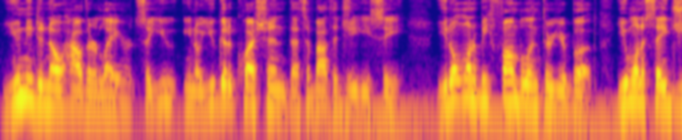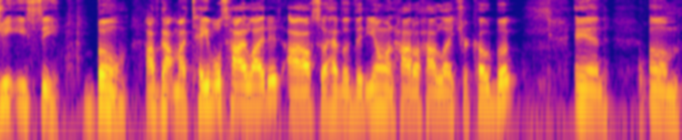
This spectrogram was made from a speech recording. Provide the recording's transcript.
you need to know how they're layered. So you you know you get a question that's about the GEC. You don't want to be fumbling through your book. You want to say GEC. Boom. I've got my tables highlighted. I also have a video on how to highlight your code book. And um,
